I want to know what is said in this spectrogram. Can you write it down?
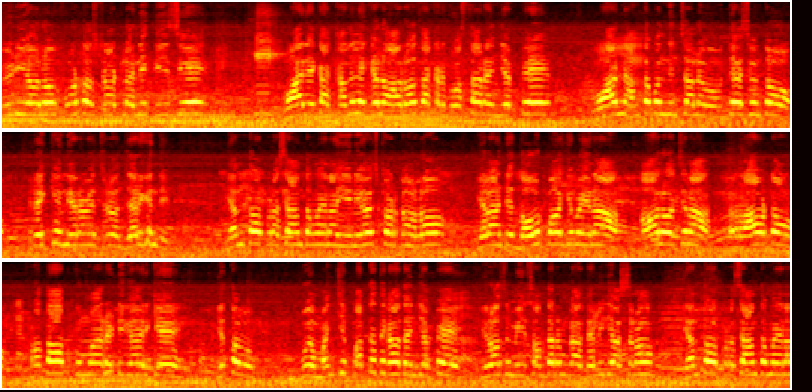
వీడియోలు ఫోటో స్టాట్లు అన్నీ తీసి వారి యొక్క కదలికలు ఆ రోజు అక్కడికి వస్తారని చెప్పి వారిని అంతమొందించాలనే ఉద్దేశంతో రెక్కి నిర్వహించడం జరిగింది. ఎంతో ప్రశాంతమైన ఈ నియోజకవర్గంలో ఇలాంటి దౌర్భాగ్యమైన ఆలోచన రావటం ప్రతాప్ కుమార్ రెడ్డి గారికి ఇత మంచి పద్ధతి కాదని చెప్పి ఈరోజు మీ సందర్భంగా తెలియజేస్తున్నాం. ఎంతో ప్రశాంతమైన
